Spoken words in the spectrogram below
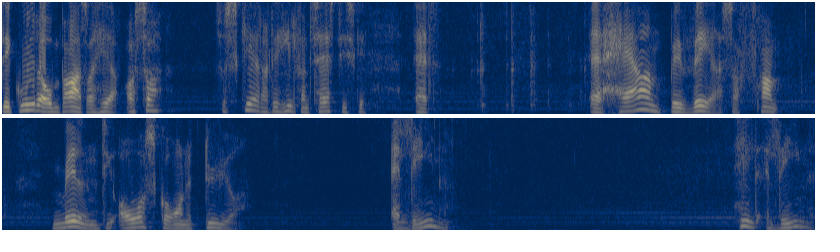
Det er Gud, der åbenbarer sig her, og så, så sker der det helt fantastiske, at, at Herren bevæger sig frem mellem de overskårende dyr alene. Helt alene.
